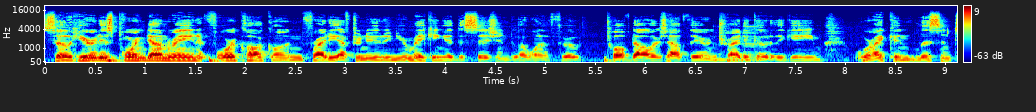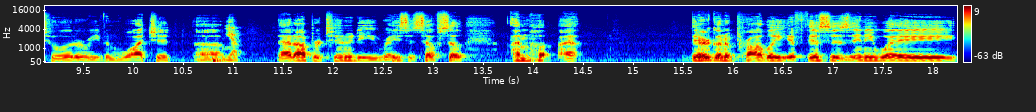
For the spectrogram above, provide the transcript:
So here it is pouring down rain at four o'clock on Friday afternoon, and you're making a decision: Do I want to throw twelve dollars out there and try Mhm. to go to the game, or I can listen to it or even watch it? Um, Yep. That opportunity raised itself. So I'm I, they're going to probably, if this is any way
